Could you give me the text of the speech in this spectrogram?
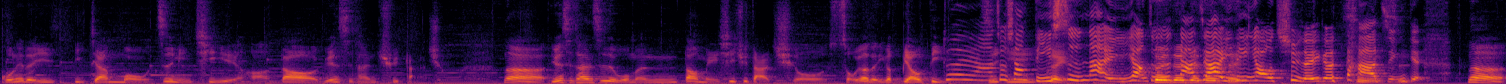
国内的一一家某知名企业哈，到原石滩去打球。那原石滩是我们到美西去打球首要的一个标的。对啊，就像迪士尼一样，就是大家一定要去的一个大景点。那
